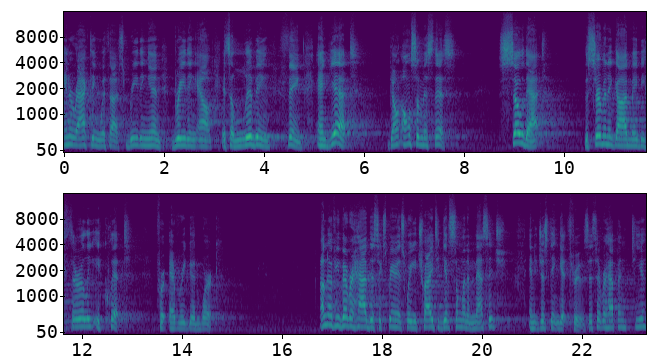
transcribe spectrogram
interacting with us, breathing in, breathing out. It's a living thing. And yet, don't also miss this so that the servant of God may be thoroughly equipped for every good work. I don't know if you've ever had this experience where you tried to give someone a message and it just didn't get through. Has this ever happened to you?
